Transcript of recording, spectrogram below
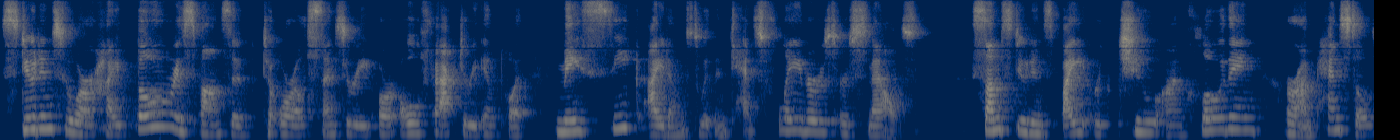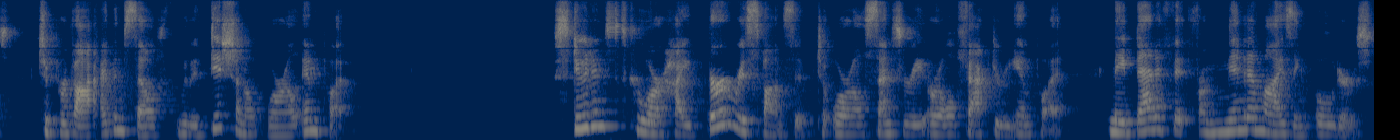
Students who are hypo-responsive to oral sensory or olfactory input may seek items with intense flavors or smells. Some students bite or chew on clothing or on pencils to provide themselves with additional oral input. Students who are hyper responsive to oral sensory or olfactory input may benefit from minimizing odors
